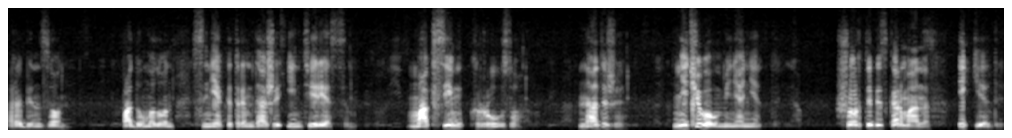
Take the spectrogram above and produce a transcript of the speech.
«Робинзон», — подумал он с некоторым даже интересом. «Максим Крузо. Надо же, ничего у меня нет. Шорты без карманов и кеды.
